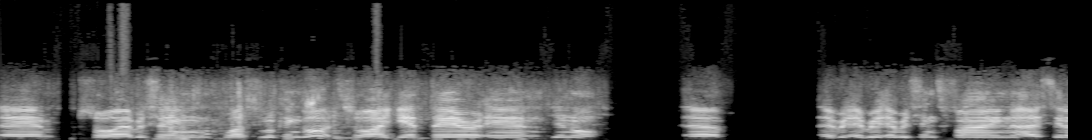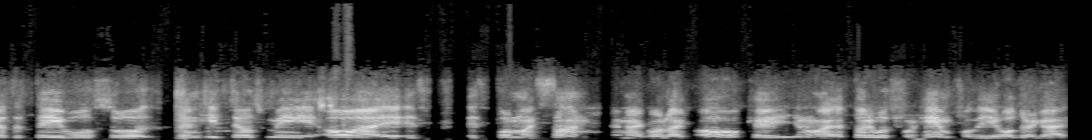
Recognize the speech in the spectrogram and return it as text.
And so everything was looking good. So I get there and, you know, uh, every, every everything's fine. I sit at the table. So then he tells me, "Oh, uh, it's it's for my son," and I go like, "Oh, okay." You know, I thought it was for him, for the older guy.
